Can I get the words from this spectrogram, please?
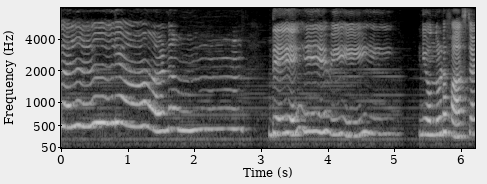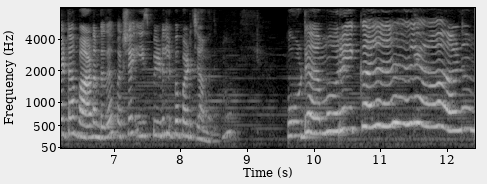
കല്യാണം. ദേവി. ഇനി ഒന്നുകൂടെ ഫാസ്റ്റ് ആയിട്ടാണ് പാടേണ്ടത് പക്ഷെ ഈ സ്പീഡിൽ ഇപ്പൊ പഠിച്ചാൽ മതി. ഉടമുറി കല്യാണം.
